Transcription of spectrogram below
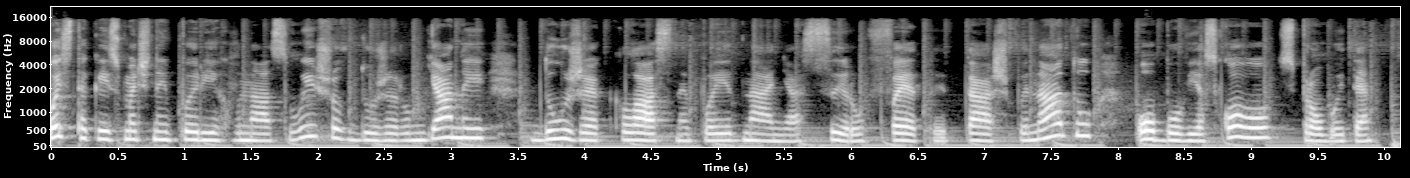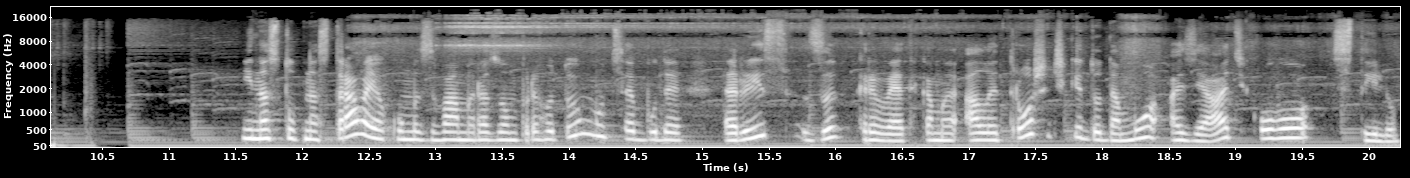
Ось такий смачний пиріг в нас вийшов, дуже рум'яний, дуже класне поєднання сиру, фети та шпинату. Обов'язково спробуйте. І наступна страва, яку ми з вами разом приготуємо, це буде рис з креветками, але трошечки додамо азіатського стилю.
